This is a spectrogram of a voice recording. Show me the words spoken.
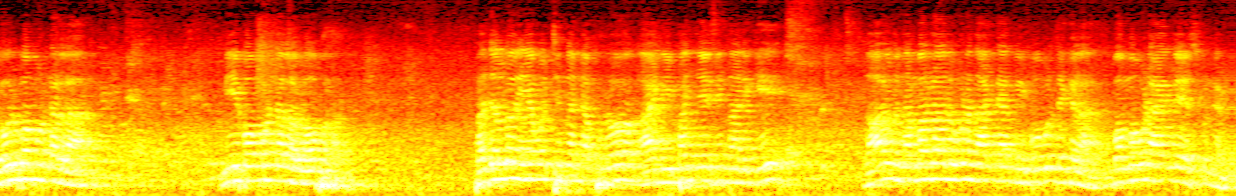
ఎవరి బొమ్మ ఉండాలా? మీ బొమ్మ ఉండాలి లోపల? ప్రజల్లో ఏమొచ్చిందంటే అప్పుడు ఆయన ఈ పని చేసిన దానికి రాళ్ళు నెంబర్ రాళ్ళు కూడా నాటారు మీ భూముల దగ్గర. బొమ్మ కూడా ఆయనే వేసుకున్నాడు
